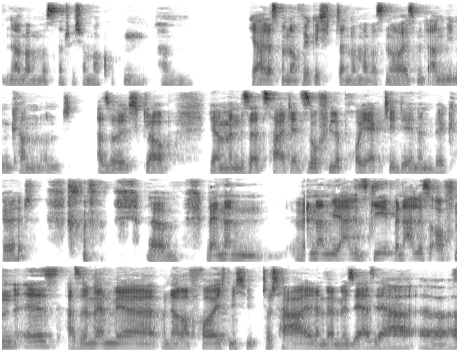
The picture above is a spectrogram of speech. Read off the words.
ne, aber man muss natürlich auch mal gucken, ähm, ja, dass man auch wirklich dann nochmal was Neues mit anbieten kann. Und also ich glaube, wir haben in dieser Zeit jetzt so viele Projektideen entwickelt. ähm, wenn dann wenn dann wieder alles geht, wenn alles offen ist, also dann werden wir, und darauf freue ich mich total, dann werden wir sehr, sehr äh,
